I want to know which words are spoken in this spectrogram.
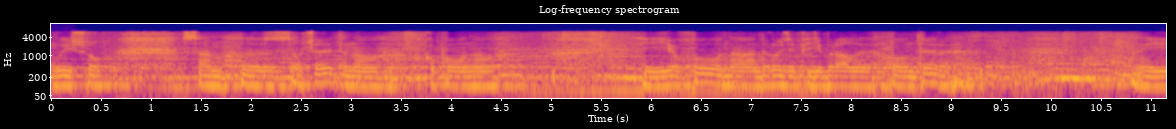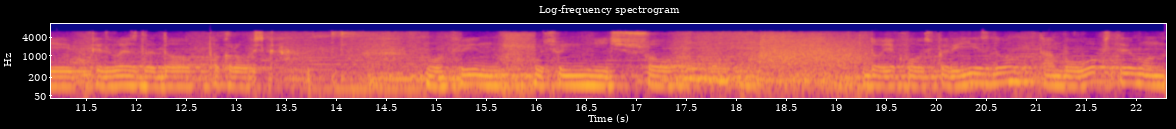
Вийшов сам з очеретиного окупованого. Його на дорозі підібрали волонтери і підвезли до Покровська. От, він усю ніч йшов до якогось переїзду, там був обстріл, він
